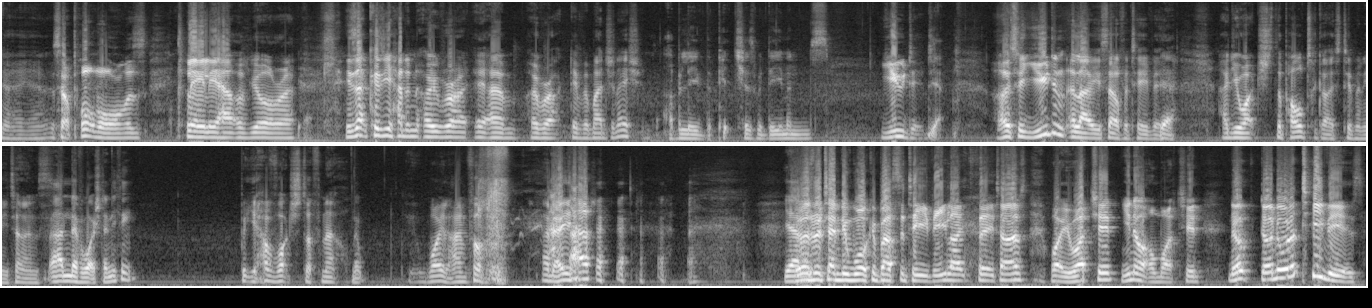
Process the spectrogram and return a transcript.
Yeah, yeah. So portable one was clearly out of your. Uh, Is that because you had an over um, overactive imagination? I believe the pictures were demons. You did. Yeah. Oh, so you didn't allow yourself a TV? Yeah. Had you watched The Poltergeist too many times? I never watched anything. But you have watched stuff now. Nope. Why lying for? I know you have. Yeah, You was pretending walking past the TV like 30 times. What are you watching? You know what I'm watching. Nope, don't know what a TV is.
